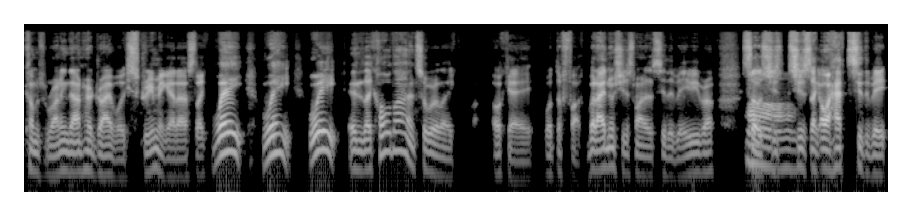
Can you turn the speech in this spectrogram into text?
comes running down her driveway, screaming at us like, "Wait, wait, wait!" and like, "Hold on!" So we're like, "Okay, what the fuck?" But I knew she just wanted to see the baby, bro. So Aw. she's she's like, "Oh, I have to see the baby."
